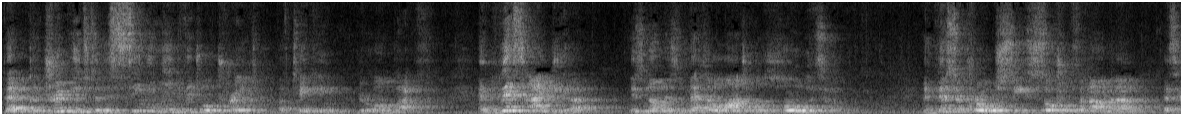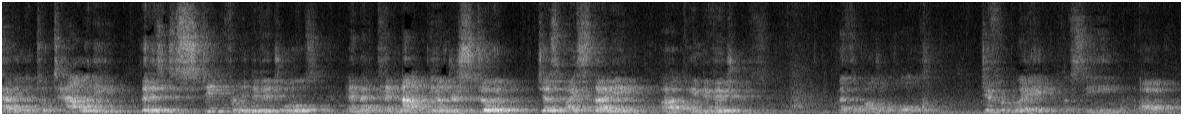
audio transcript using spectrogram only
that contributes to the seemingly individual trait of taking your own life. And this idea is known as methodological holism. And this approach sees social phenomena as having a totality that is distinct from individuals and that cannot be understood just by studying uh, individuals. Methodological holism. Different way of seeing uh,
